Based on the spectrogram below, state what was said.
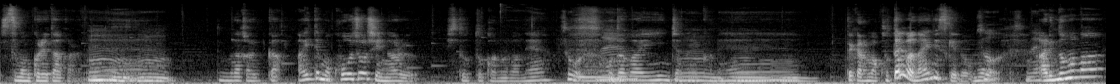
質問くれたからね、うんうん。でもだからが相手も向上心のある人とかのがねそうね。お互いいいんじゃないかね、うんうんだからまあ答えはないですけどもそう。ありのまま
